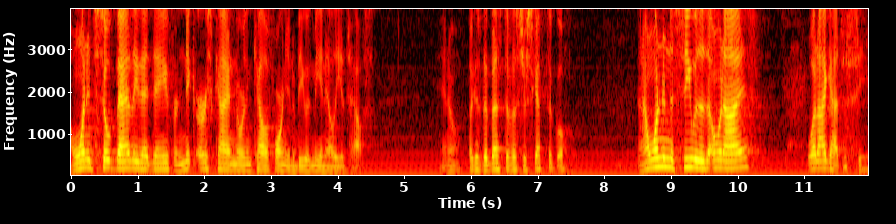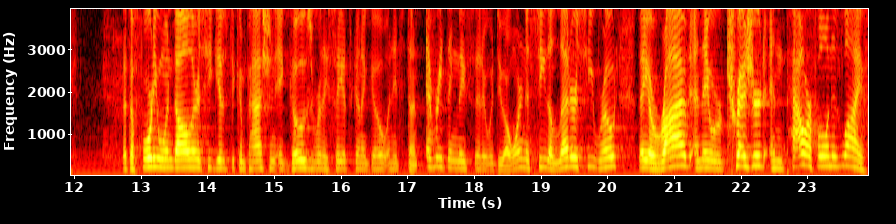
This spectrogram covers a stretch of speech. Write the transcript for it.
I wanted so badly that day for Nick Erskine in Northern California to be with me in Elliot's house. You know, because the best of us are skeptical. And I wanted him to see with his own eyes what I got to see. That the $41 he gives to compassion, it goes where they say it's going to go, and it's done everything they said it would do. I wanted to see the letters he wrote. They arrived and they were treasured and powerful in his life.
